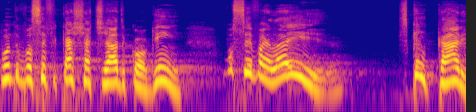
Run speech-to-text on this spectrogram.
Quando você ficar chateado com alguém, você vai lá e escancare.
